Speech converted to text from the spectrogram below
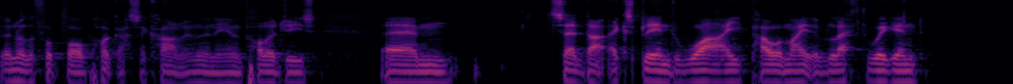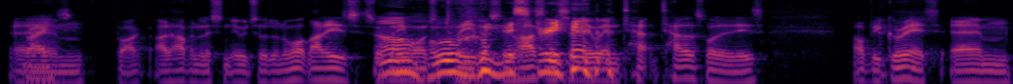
another football podcast. I can't remember the name. Apologies. Um, said that explained why Power might have left Wigan. Um, Right. But I, I haven't listened to it, so I don't know what that is. So if Oh, anyone wants to ooh, tweet us who has listened to it and te- tell us what it is, that'll be great. Um,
